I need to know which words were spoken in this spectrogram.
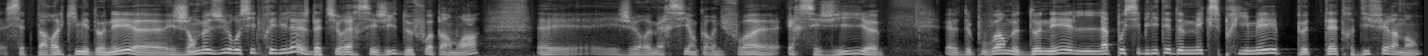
euh, cette parole qui m'est donnée. Euh, j'en mesure aussi le privilège d'être sur RCJ deux fois par mois. et je remercie encore une fois RCJ euh, de pouvoir me donner la possibilité de m'exprimer peut-être différemment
